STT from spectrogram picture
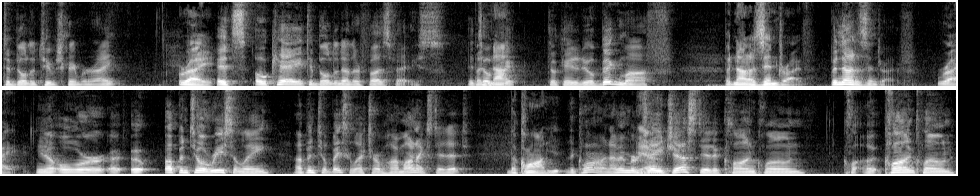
to build a tube screamer, right? Right. It's okay to build another fuzz face. It's But okay. not- it's okay to do a big muff, but not a Zendrive. but not a Zendrive. Right. You know, or uh, uh, up until recently, up until basically Electro-Harmonix did it. The Klon. You- The clone. I remember Yeah. JHS did a Klon clone, cl- uh, Klon clone,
